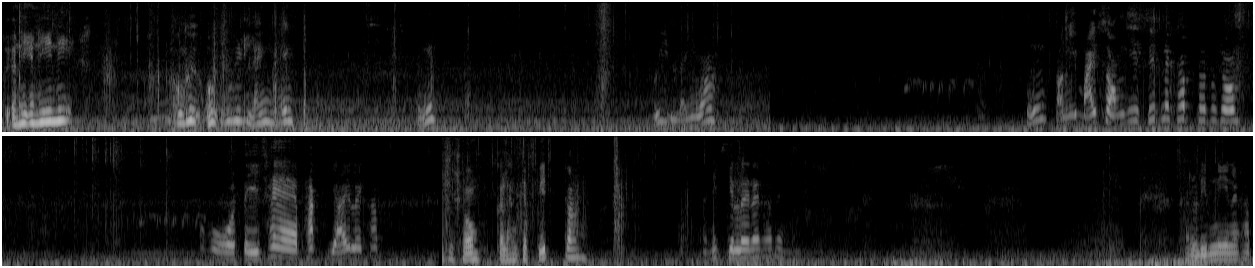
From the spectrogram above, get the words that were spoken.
ฮ้ยอันนี้อันนี้อันนี้โอ้ยโอ้ยโอ้ยแรงแรงเฮ้ยเฮ้ยแรงวะอืมตอนนี้บ่ายสองยี่สิบนะครับท่านผู้ชม โอ้โห ตีแช่พักใหญ่เลยครับท่านผู้ชมกำลังจะปิดกล้อง อันนี้กินเลยนะครับเนี่ยอันลิ้นนี้นะครับ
